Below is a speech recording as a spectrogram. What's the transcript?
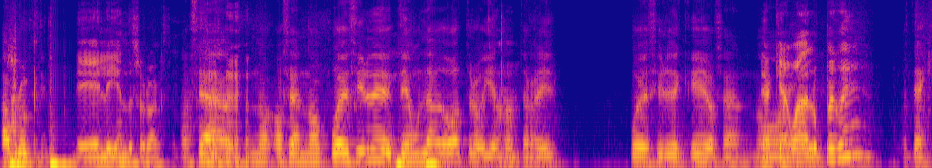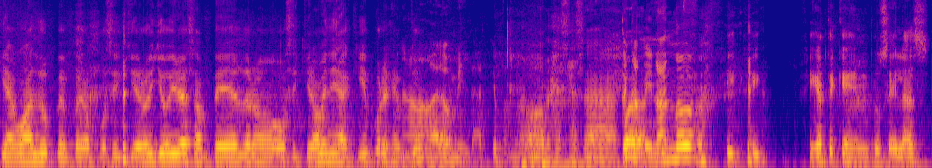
a Brooklyn. De ahí hay leyendas urbanas también. O sea, no, o sea, no puedes ir de, de un lado a otro. Y en Monterrey puedes ir de qué, o sea, no. de aquí a hay- Guadalupe, güey. de aquí a Guadalupe, pero pues si quiero yo ir a San Pedro o si quiero venir aquí, por ejemplo. No, la humildad, ¿qué pasa? No, pues o sea. Para- Caminando. Fí- fí- Fíjate que en Bruselas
